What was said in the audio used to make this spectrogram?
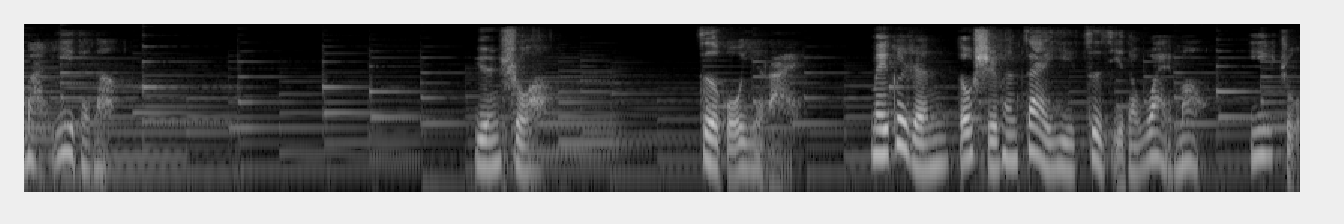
满意的呢？”云说：“自古以来，每个人都十分在意自己的外貌。”衣着，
